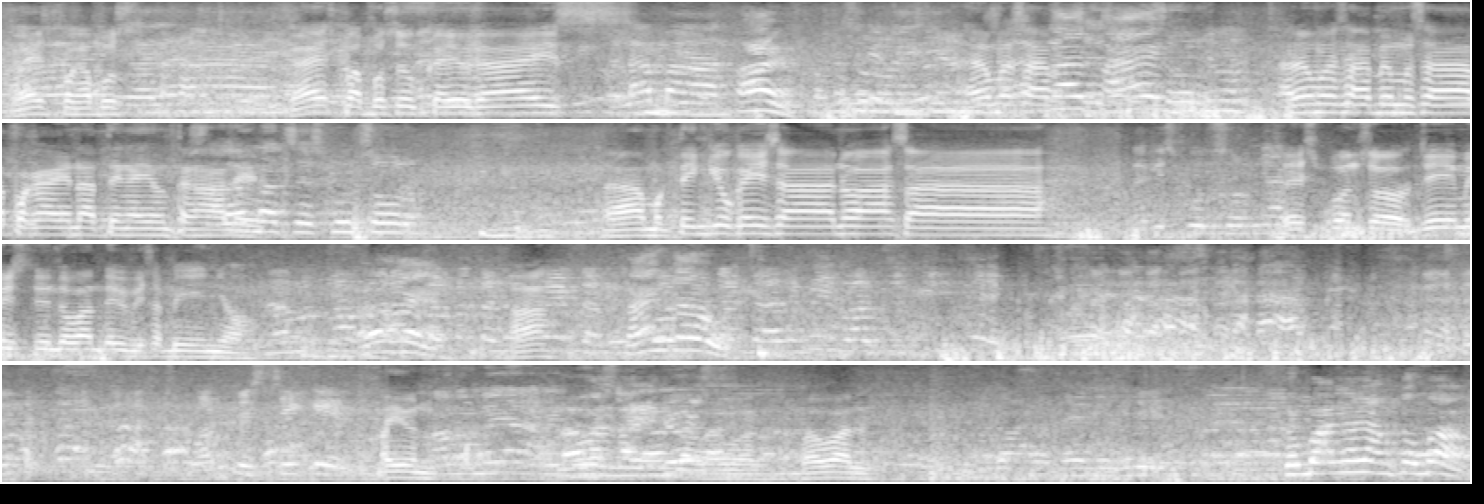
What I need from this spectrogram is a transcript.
Guys, pagabus. Guys, pabusog kayo, guys. Ay, Ano masabi? Ano masabi mo sa pagkain natin ngayong tanghali? Salamat sa sponsor. Ah, mag-thank you kayo sa ano ah, sa Nag-sponsor niya. sa sponsor. JMS 21 TV sabihin nyo. okay. Ha? Thank you. One piece chicken. Ayun. Bawal? Bawal. Bawal. Tuba na lang, tuba.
